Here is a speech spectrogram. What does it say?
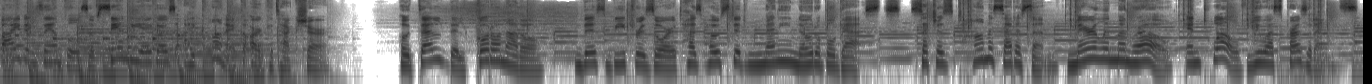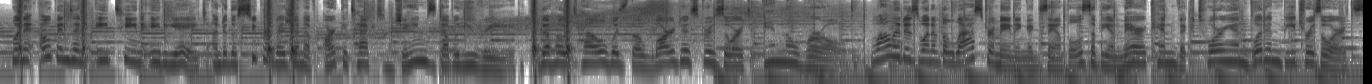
five examples of San Diego's iconic architecture. Hotel del Coronado this beach resort has hosted many notable guests, such as Thomas Edison, Marilyn Monroe, and 12 U.S. presidents. When it opened in 1888 under the supervision of architect James W. Reid, the hotel was the largest resort in the world. While it is one of the last remaining examples of the American Victorian wooden beach resorts,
